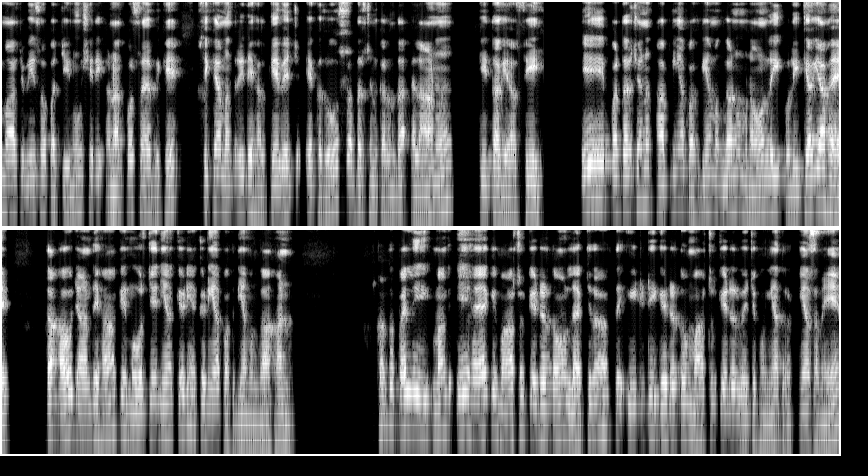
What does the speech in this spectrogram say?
ਮਾਰਚ 2025 ਨੂੰ ਸ੍ਰੀ ਅਨੰਦਪੁਰ ਸਾਹਿਬ ਵਿਖੇ ਸਿੱਖਿਆ ਮੰਤਰੀ ਦੇ ਹਲਕੇ ਵਿੱਚ ਇੱਕ ਰੋਸ ਪ੍ਰਦਰਸ਼ਨ ਕਰਨ ਦਾ ਐਲਾਨ ਕੀਤਾ ਗਿਆ ਸੀ। ਇਹ ਪ੍ਰਦਰਸ਼ਨ ਆਪਣੀਆਂ ਭਗਦੀਆਂ ਮੰਗਾਂ ਨੂੰ ਮਨਾਉਣ ਲਈ ਉਲੀਕਿਆ ਗਿਆ ਹੈ। ਤਾਂ ਆਓ ਜਾਣਦੇ ਹਾਂ ਕਿ ਮੋਰਚੇ ਦੀਆਂ ਕਿਹੜੀਆਂ-ਕਿਹੜੀਆਂ ਭਗਦੀਆਂ ਮੰਗਾਂ ਹਨ। ਸਭ ਤੋਂ ਪਹਿਲੀ ਮੰਗ ਇਹ ਹੈ ਕਿ ਮਾਸਟਰ ਕੇਡਰ ਤੋਂ ਲੈਕਚਰਰ ਤੇ ਈਟੀਟੀ ਕੇਡਰ ਤੋਂ ਮਾਸਟਰ ਕੇਡਰ ਵਿੱਚ ਹੋਈਆਂ ਤਰੱਕੀਆਂ ਸਮੇਂ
